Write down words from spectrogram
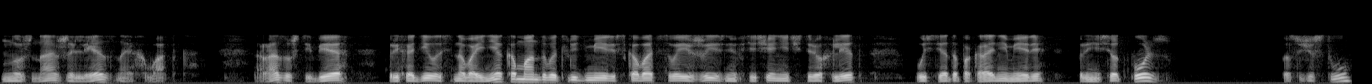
нужна железная хватка. Раз уж тебе приходилось на войне командовать людьми, рисковать своей жизнью в течение четырех лет, пусть это, по крайней мере, принесет пользу. По существу,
